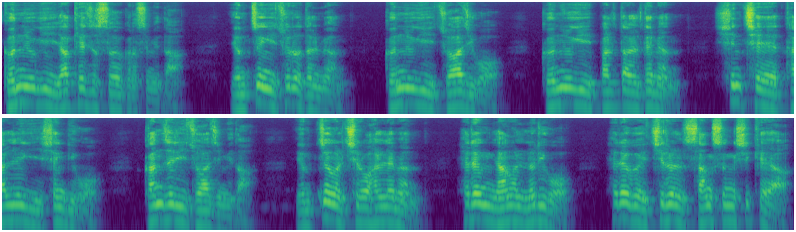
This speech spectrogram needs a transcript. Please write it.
근육이 약해져서 그렇습니다. 염증이 줄어들면 근육이 좋아지고 근육이 발달되면 신체에 탄력이 생기고 관절이 좋아집니다. 염증을 치료하려면 혈액량을 늘리고 혈액의 질을 상승시켜야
